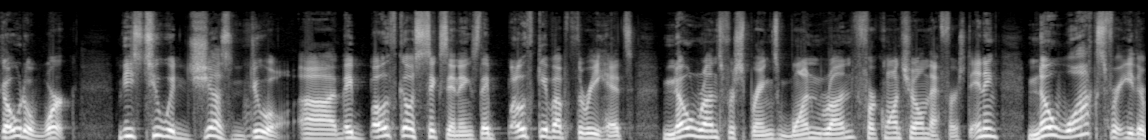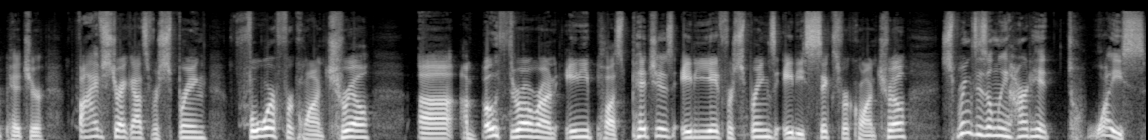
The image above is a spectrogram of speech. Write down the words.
go to work. These two would just duel. Uh, they both go six innings. They both give up three hits. No runs for Springs, one run for Quantrill in that first inning. No walks for either pitcher. Five strikeouts for Spring, four for Quantrill. Uh, both throw around 80 plus pitches, 88 for Springs, 86 for Quantrill. Springs is only hard hit twice.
